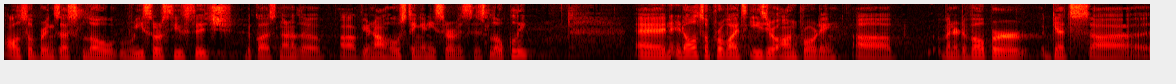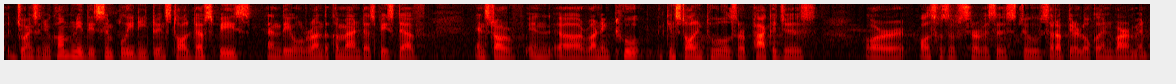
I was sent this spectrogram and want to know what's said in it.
also brings us low resource usage because none of the, uh, we're not hosting any services locally. And it also provides easier onboarding. Uh, when a developer gets, uh, joins a new company, they simply need to install DevSpace and they will run the command DevSpace dev instead in uh, running tool, installing tools or packages or all sorts of services to set up their local environment.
